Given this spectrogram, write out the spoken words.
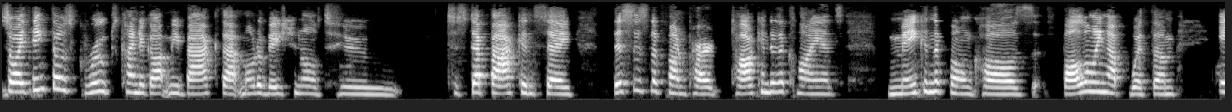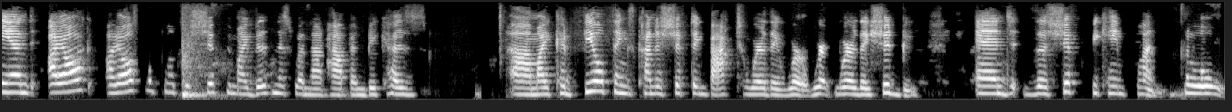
so i think those groups kind of got me back that motivational to to step back and say this is the fun part talking to the clients making the phone calls following up with them and i i also felt a shift in my business when that happened because um, I could feel things kind of shifting back to where they were, where, where they should be. And the shift became fun. So,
